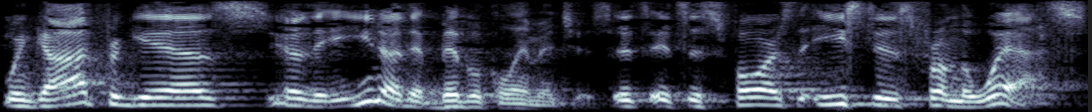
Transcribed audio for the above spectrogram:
When God forgives, you know, the, you know that biblical images. It's, it's as far as the east is from the west.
